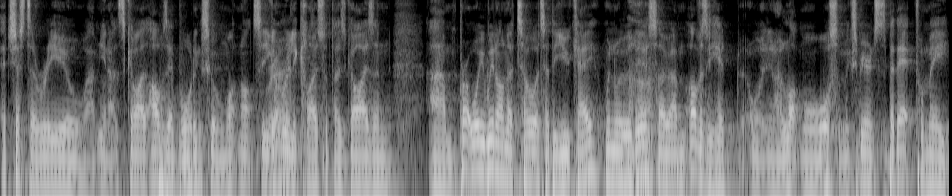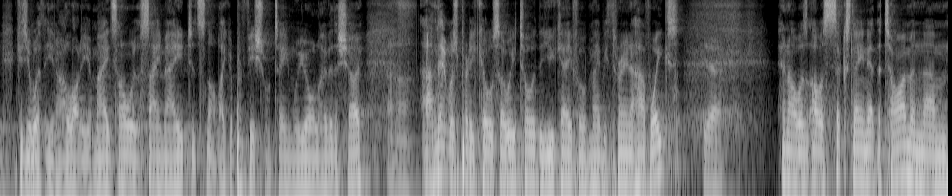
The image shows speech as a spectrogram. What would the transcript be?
it's just a real, um, you know, it's guys. I was at boarding school and whatnot, so you got really close with those guys. And um, pro- we went on a tour to the UK when we were Uh-huh. there, so um, obviously had you know a lot more awesome experiences. But that for me, because you're with you know a lot of your mates, and all the same age. It's not like a professional team where you're all over the show. Uh-huh. Um, that was pretty cool. So we toured the UK for maybe three and a half weeks Yeah. And I was I was 16 at the time, and um,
